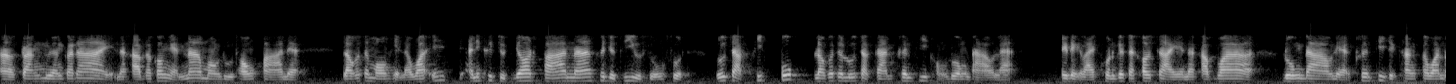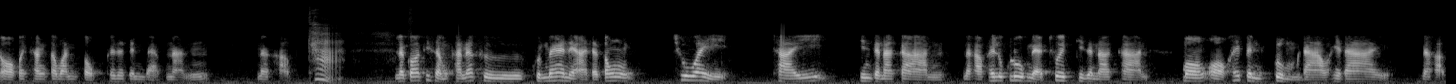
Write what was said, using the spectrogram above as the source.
อ่ากลางเมืองก็ได้นะครับ แล้วก็แหงนหน้ามองดูท้องฟ้าเนี่ย เราก็จะมองเห็นแล้วว่าเอ๊ะอันนี้คือจุดยอดฟ้านะ คือจุดที่อยู่สูงสุด รู้จักทิศปุ๊บ เราก็จะรู้จักการเคลื่อนที่ของดวงดาวแล้วเด็กๆหลายคนก็จะเข้าใจนะครับว่าดวงดาวเนี่ยเคลื่อนที่จากทางตะวันออกไปทางตะวันตกก็จะเป็นแบบนั้นนะครับ ค่ะ แล้วก็ที่สำคัญก็คือคุณแม่เนี่ยอาจจะต้อง ช่วยใช้จินตนาการนะครับ ให้ลูกๆเนี่ยช่วยจินตนาการ มองออกให้เป็นกลุ่มดาวให้ได้นะครับ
